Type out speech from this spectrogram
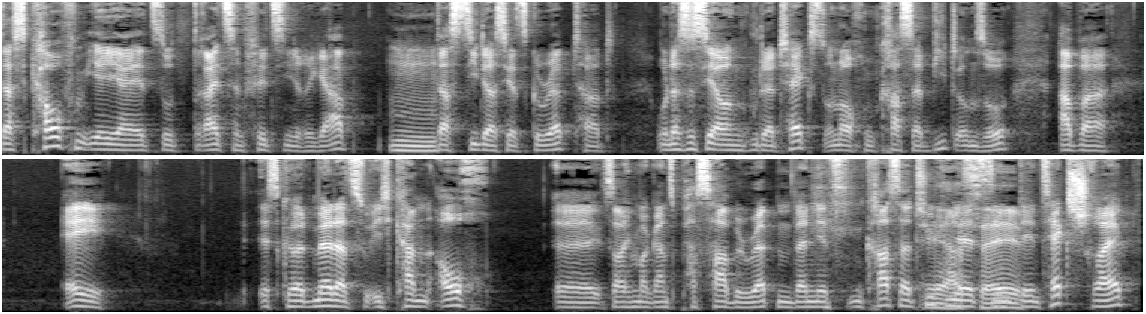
das kaufen ihr ja jetzt so 13, 14-Jährige ab, dass die das jetzt gerappt hat. Und das ist ja auch ein guter Text und auch ein krasser Beat und so. Aber ey, es gehört mehr dazu. Ich kann auch, äh, sag ich mal, ganz passabel rappen. Wenn jetzt ein krasser Typ Ja, jetzt den, den Text schreibt,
